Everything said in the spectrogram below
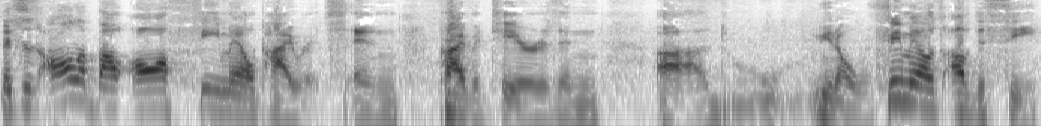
this is all about all female pirates and privateers and uh, you know females of the sea,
